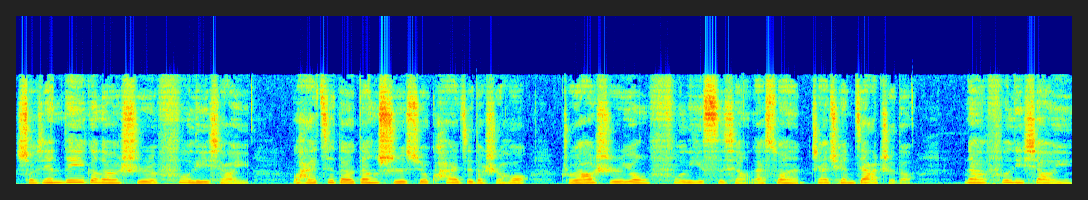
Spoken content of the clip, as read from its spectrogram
首先第一个呢是复利效应，我还记得当时学会计的时候，主要是用复利思想来算债券价值的。那复利效应，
